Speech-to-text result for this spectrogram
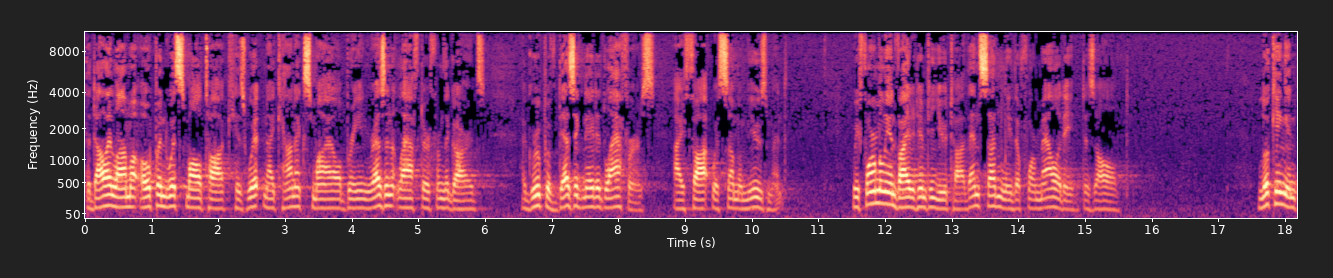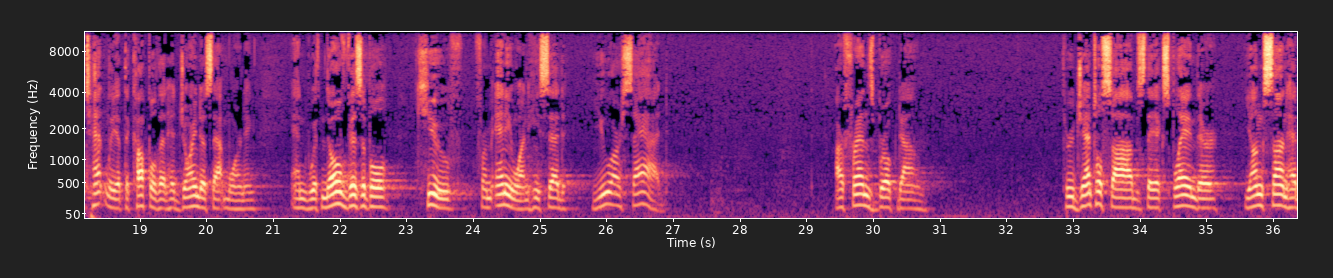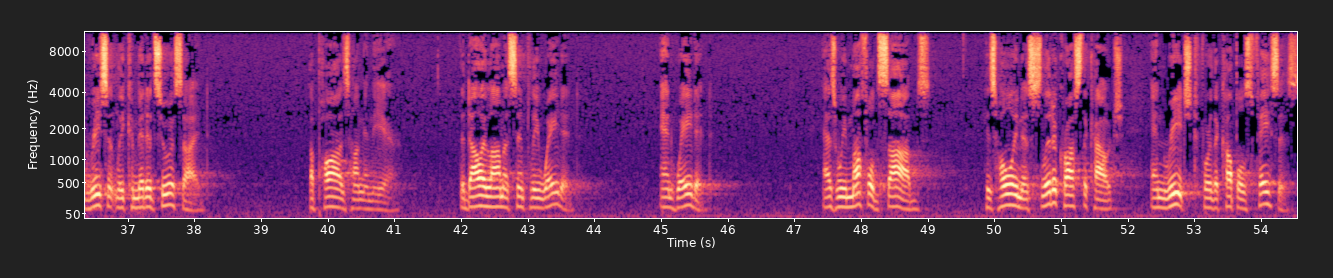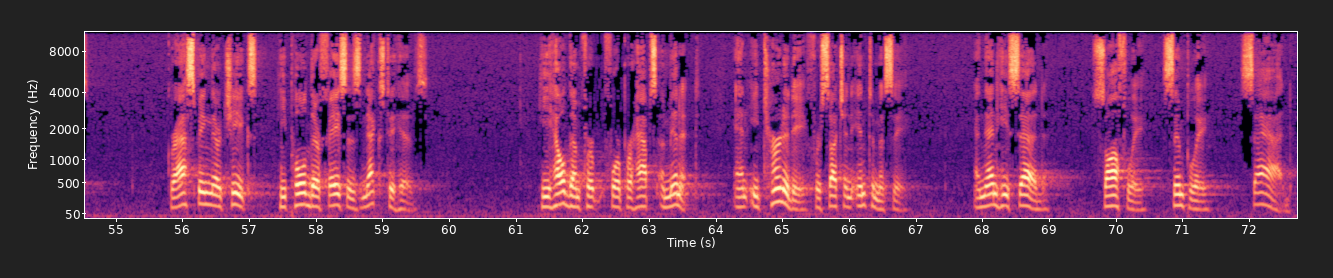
The Dalai Lama opened with small talk, his wit and iconic smile bringing resonant laughter from the guards. A group of designated laughers, I thought with some amusement. We formally invited him to Utah. Then suddenly the formality dissolved. Looking intently at the couple that had joined us that morning, and with no visible cue from anyone, he said, You are sad. Our friends broke down. Through gentle sobs, they explained their young son had recently committed suicide. A pause hung in the air. The Dalai Lama simply waited and waited. As we muffled sobs, His Holiness slid across the couch and reached for the couple's faces. Grasping their cheeks, he pulled their faces next to his. He held them for, for perhaps a minute, an eternity for such an intimacy. And then he said, softly, simply, sad.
